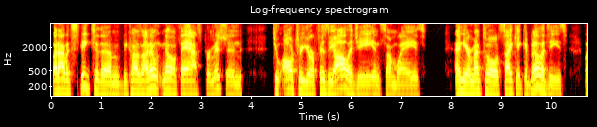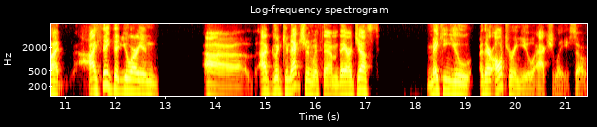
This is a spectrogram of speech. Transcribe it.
But I would speak to them because I don't know if they ask permission to alter your physiology in some ways and your mental psychic abilities. But I think that you are in uh, a good connection with them. They are just making you, they're altering you actually. So,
